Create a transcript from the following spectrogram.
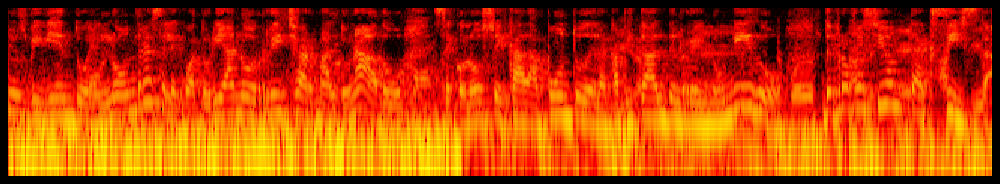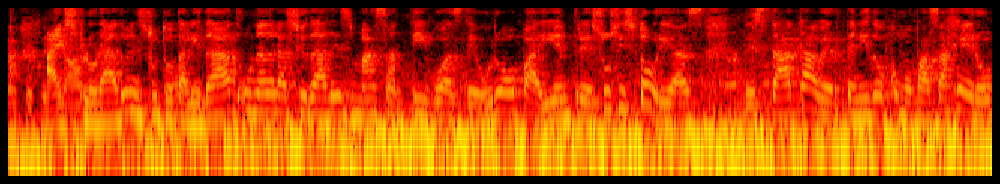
Años viviendo en Londres, el ecuatoriano Richard Maldonado se conoce cada punto de la capital del Reino Unido. De profesión taxista, ha explorado en su totalidad una de las ciudades más antiguas de Europa y entre sus historias destaca haber tenido como pasajero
